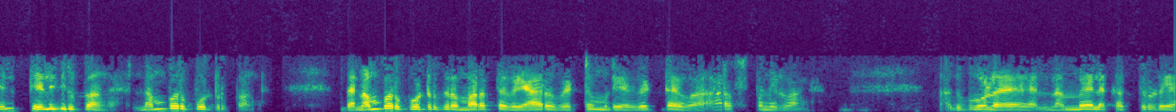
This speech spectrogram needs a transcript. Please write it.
எழுத்து எழுதியிருப்பாங்க. நம்பர் போட்டிருப்பாங்க. இந்த நம்பர் போட்டிருக்கிற மரத்தை யாரும் வெட்ட முடியாது. வெட்ட அரஸ்ட் பண்ணிடுவாங்க அதுபோல நம்ம மேல கத்தருடைய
